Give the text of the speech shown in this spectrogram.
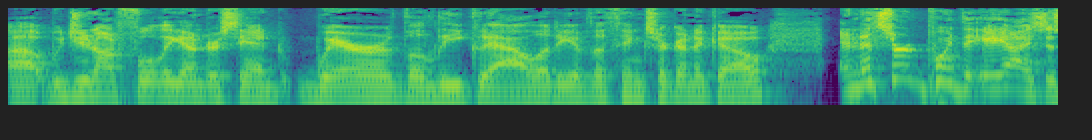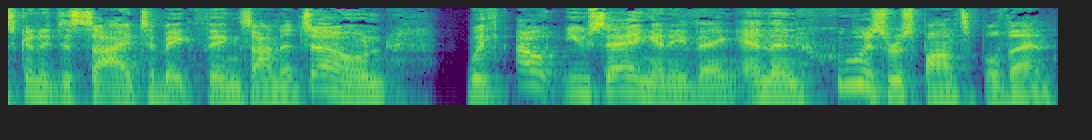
uh, we do not fully understand where the legality of the things are going to go and at a certain point the ai is just going to decide to make things on its own without you saying anything and then who is responsible then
